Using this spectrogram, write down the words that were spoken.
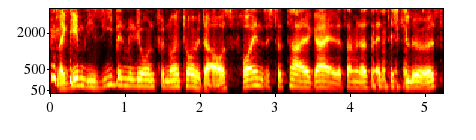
Und da geben die sieben Millionen für neun Torhüter aus, freuen sich total geil. Jetzt haben wir das endlich gelöst.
